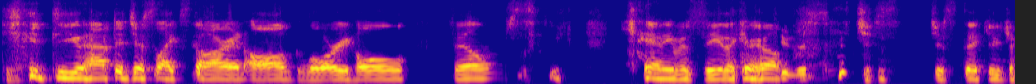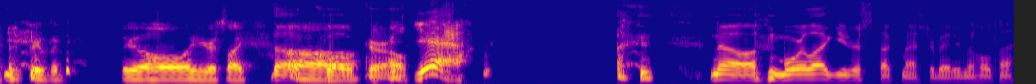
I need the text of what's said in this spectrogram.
do you, do you have to just like star in all glory hole films? you can't even see the girl. You're just just just stick your junk through the through the hole. You're just like, the Oh. quote girl. yeah. No, more like you just stuck masturbating the whole time.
